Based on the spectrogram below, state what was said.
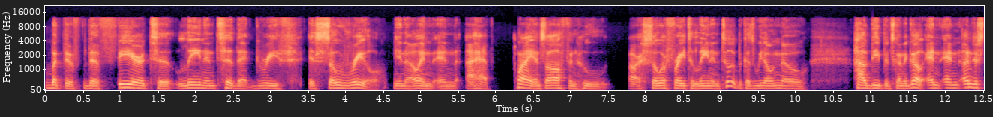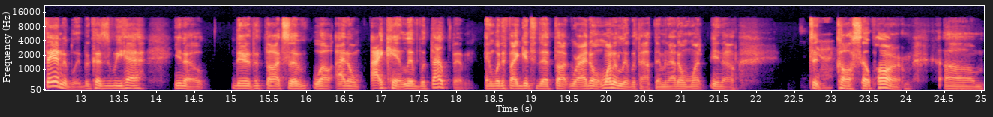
but the the fear to lean into that grief is so real, you know. And and I have clients often who are so afraid to lean into it because we don't know how deep it's going to go, and and understandably because we have you know they're the thoughts of well i don't i can't live without them. And what if i get to that thought where i don't want to live without them and i don't want you know to yeah. cause self-harm? Um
